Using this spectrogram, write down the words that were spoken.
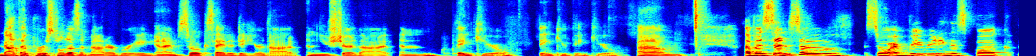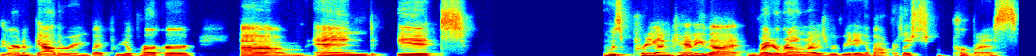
not that personal doesn't matter, Bree, and I'm so excited to hear that and you share that. And thank you, thank you, thank you. Um, of a sense of, so I'm rereading this book, The Art of Gathering by Priya Parker. Um, and it was pretty uncanny that right around when I was rereading about purpose,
